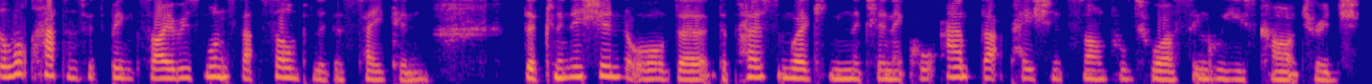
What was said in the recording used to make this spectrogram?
And what happens with Binx IO is once that sample is taken, the clinician or the, the person working in the clinic will add that patient sample to our single use cartridge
